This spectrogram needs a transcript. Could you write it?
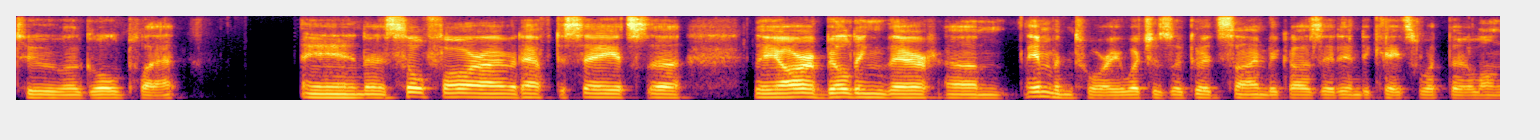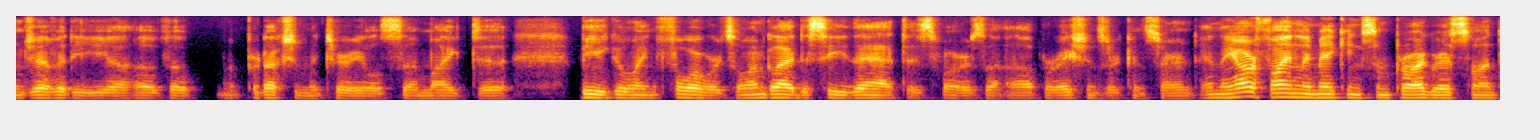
to Goldplat, and so far I would have to say it's they are building their um, inventory, which is a good sign because it indicates what their longevity uh, of uh, production materials uh, might uh, be going forward. So I'm glad to see that as far as operations are concerned. And they are finally making some progress on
